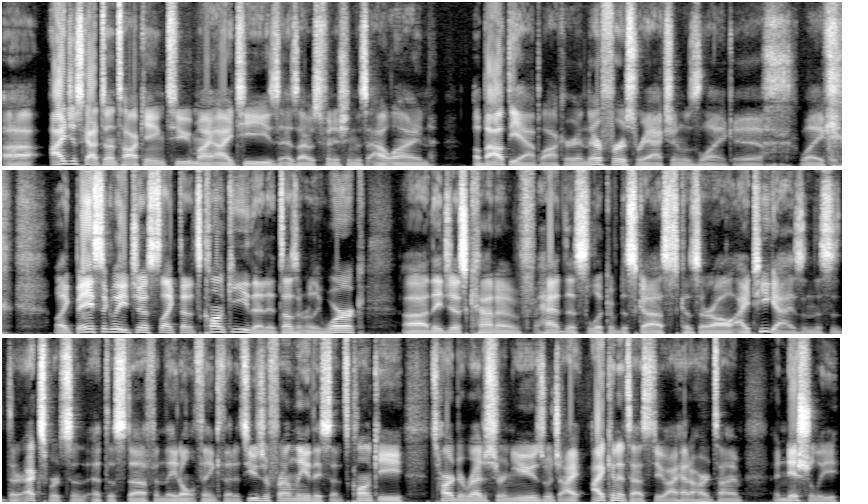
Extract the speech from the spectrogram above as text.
uh, I just got done talking to my ITs as I was finishing this outline about the app locker, and their first reaction was like, ugh, like, like basically just like that it's clunky, that it doesn't really work. Uh, they just kind of had this look of disgust because they're all IT guys and this is they're experts at this stuff and they don't think that it's user friendly. They said it's clunky, it's hard to register and use, which I I can attest to. I had a hard time initially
